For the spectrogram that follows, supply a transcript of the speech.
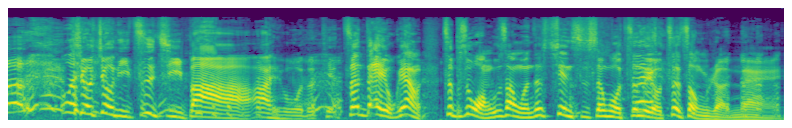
我救救你自己吧！哎呦，我的天，真的哎，我跟你讲，这不是网络上文，这现实生活真的有这种人呢、欸。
